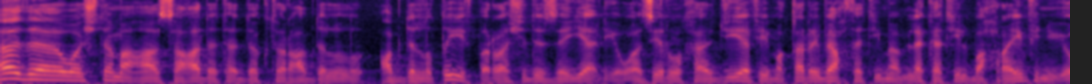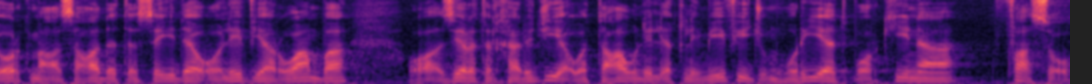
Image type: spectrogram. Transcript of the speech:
هذا واجتمع سعادة الدكتور عبد اللطيف بن راشد الزياني وزير الخارجية في مقر بعثة مملكة البحرين في نيويورك مع سعادة السيدة أوليفيا روامبا وزيرة الخارجية والتعاون الإقليمي في جمهورية بوركينا فاسو.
